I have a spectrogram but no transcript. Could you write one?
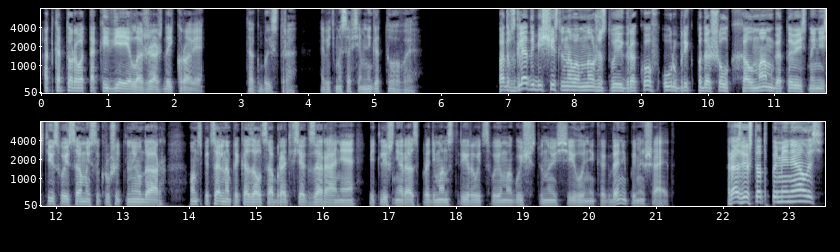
от которого так и веяло жаждой крови. Так быстро, а ведь мы совсем не готовы. Под взгляды бесчисленного множества игроков Урбрик подошел к холмам, готовясь нанести свой самый сокрушительный удар. Он специально приказал собрать всех заранее, ведь лишний раз продемонстрировать свою могущественную силу никогда не помешает. «Разве что-то поменялось?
